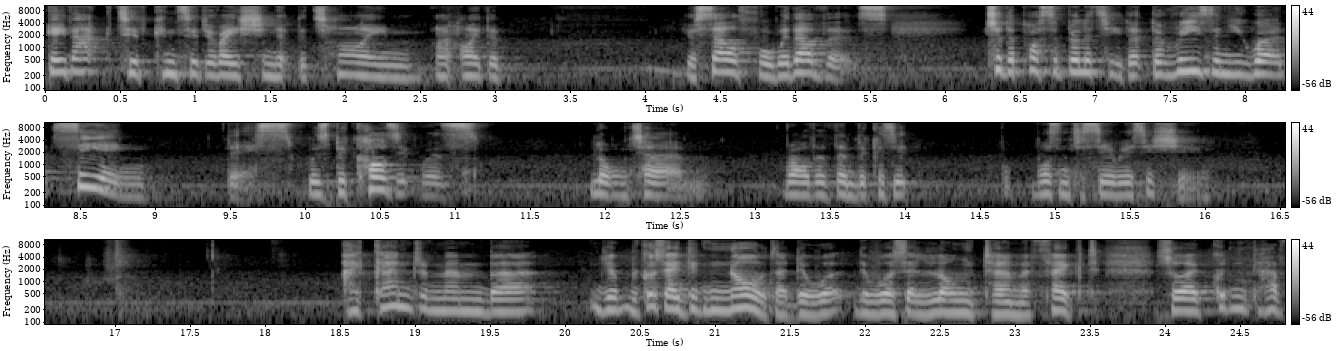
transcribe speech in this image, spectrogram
gave active consideration at the time, either yourself or with others, to the possibility that the reason you weren't seeing this was because it was long term rather than because it wasn't a serious issue? I can't remember because I didn't know that there, were, there was a long term effect, so I couldn't have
